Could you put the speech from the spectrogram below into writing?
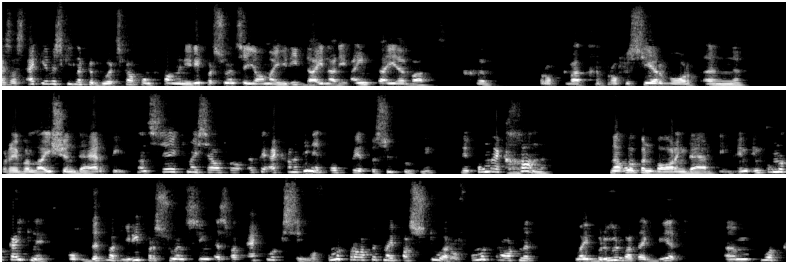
as as ek ewe skielik 'n boodskap ontvang en hierdie persoon sê ja maar hierdie dui na die eindtye wat ge, wat geprofeseer word in Revelation 13 dan sê ek myself okay ek gaan dit nie net opvreet vir soetkoek nie. Net kom ek gaan na Openbaring 13 en en kom ek kyk net of dit wat hierdie persoon sien is wat ek ook sien. Of kom ek praat met my pastoor of kom ek praat met my broer wat ek weet um ook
